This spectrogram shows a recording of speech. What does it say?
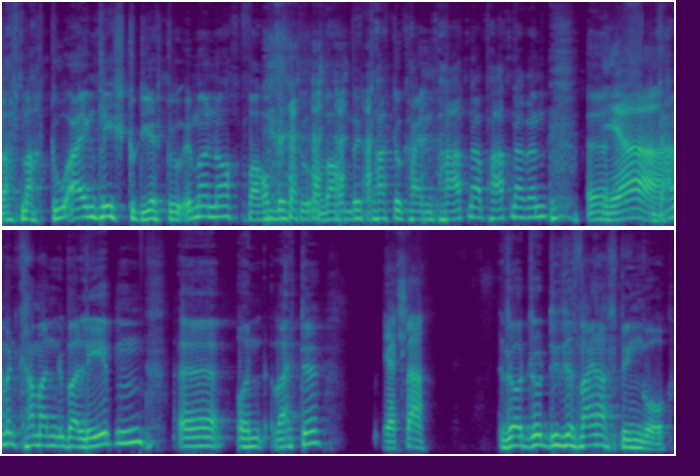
was machst du eigentlich? Studierst du immer noch? Warum bist du, warum bist, hast du keinen Partner, Partnerin? Äh, ja. Damit kann man überleben äh, und weißt du? Ja klar. So, so dieses Weihnachtsbingo.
